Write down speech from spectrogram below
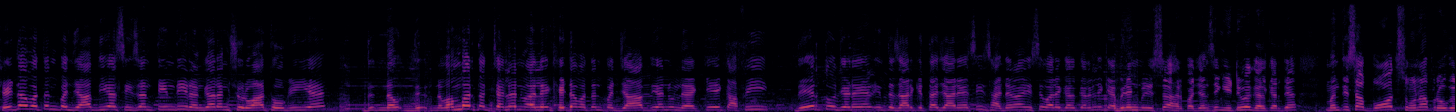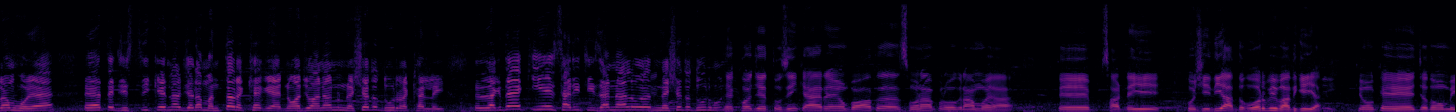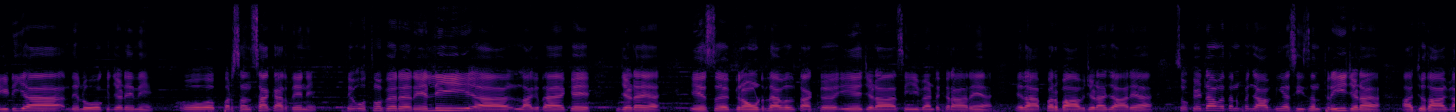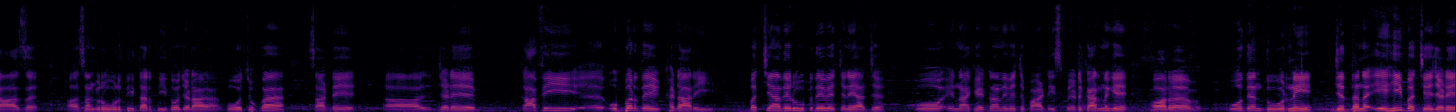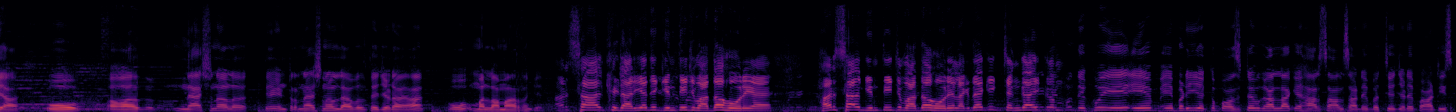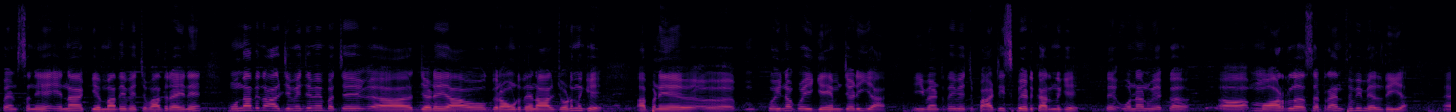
ਖੇਡਾਂ ਵਤਨ ਪੰਜਾਬ ਦੀ ਸੀਜ਼ਨ 3 ਦੀ ਰੰਗਾਰੰਗ ਸ਼ੁਰੂਆਤ ਹੋ ਗਈ ਹੈ। ਨਵੰਬਰ ਤੱਕ ਚੱਲਣ ਵਾਲੇ ਖੇਡਾਂ ਵਤਨ ਪੰਜਾਬ ਦੀਆਂ ਨੂੰ ਲੈ ਕੇ ਕਾਫੀ ਦੇਰ ਤੋਂ ਜਿਹੜੇ ਇੰਤਜ਼ਾਰ ਕੀਤਾ ਜਾ ਰਿਹਾ ਸੀ। ਸਾਡੇ ਨਾਲ ਇਸ ਬਾਰੇ ਗੱਲ ਕਰਨ ਲਈ cabinet minister Harbhajan Singh ETO ਗੱਲ ਕਰਦੇ ਆ ਮੰਤਰੀ ਸਾਹਿਬ, ਬਹੁਤ ਸੋਹਣਾ ਪ੍ਰੋਗਰਾਮ ਹੋਇਆ ਹੈ। ਇਹ ਤੇ ਜਿਸ ਤਰੀਕੇ ਨਾਲ ਜਿਹੜਾ ਮੰਤਵ ਰੱਖਿਆ ਗਿਆ ਨੌਜਵਾਨਾਂ ਨੂੰ ਨਸ਼ੇ ਤੋਂ ਦੂਰ ਰੱਖਣ ਲਈ। ਲੱਗਦਾ ਹੈ ਕਿ ਇਹ ਸਾਰੀ ਚੀਜ਼ਾਂ ਨਾਲ ਉਹ ਨਸ਼ੇ ਤੋਂ ਦੂਰ ਹੋਣ ਦੇਖੋ ਜੇ, ਤੁਸੀਂ ਕਹਿ ਰਹੇ ਹੋ, ਬਹੁਤ ਸੋਹਣਾ ਪ੍ਰੋਗਰਾਮ ਹੋਇਆ। ਤੇ ਸਾਡੀ ਖੁਸ਼ੀ ਦੀ ਹੱਦ ਹੋਰ ਵੀ ਵੱਧ ਗਈ ਆ। ਕਿਉਂਕਿ ਜਦੋਂ ਮੀਡੀਆ ਦੇ ਲੋਕ ਜਿਹੜੇ ਨੇ, ਉਹ ਪ੍ਰਸ਼ੰਸਾ ਕਰਦੇ ਨੇ ਤੇ ਉੱਥੋਂ ਫਿਰ ਰੀਅਲੀ ਲੱਗਦਾ ਹੈ ਕਿ ਜਿਹੜਾ ਹੈ, ਇਸ ਗਰਾਊਂਡ ਲੈਵਲ ਤੱਕ ਇਹ ਜਿਹੜਾ ਅਸੀਂ ਇਵੈਂਟ ਕਰਾ ਰਹੇ ਆ ਇਹਦਾ ਪ੍ਰਭਾਵ ਜਿਹੜਾ ਜਾ ਰਿਹਾ ਸੋ ਖੇਡਾਂ ਵਤਨ ਪੰਜਾਬ ਦੀਆਂ ਸੀਜ਼ਨ 3 ਜਿਹੜਾ ਅੱਜ ਉਹਦਾ ਆਗਾਜ਼ ਸੰਗਰੂਰ ਦੀ ਧਰਤੀ ਤੋਂ ਜਿਹੜਾ ਹੋ ਚੁੱਕਾ ਹੈ। ਸਾਡੇ ਜਿਹੜੇ ਕਾਫੀ ਉੱਭਰਦੇ ਖਿਡਾਰੀ ਬੱਚਿਆਂ ਦੇ ਰੂਪ ਦੇ ਵਿੱਚ ਨੇ ਅੱਜ। ਉਹ ਇਹਨਾਂ ਖੇਡਾਂ ਦੇ ਵਿੱਚ ਪਾਰਟਿਸਿਪੇਟ ਕਰਨਗੇ ਔਰ ਉਹ ਦਿਨ ਦੂਰ ਨਹੀਂ, ਜਿੱਦਣ ਇਹੀ ਬੱਚੇ ਜਿਹੜੇ ਆ, ਉਹ ਨੈਸ਼ਨਲ ਤੇ ਇੰਟਰਨੈਸ਼ਨਲ ਲੈਵਲ ਤੇ ਜਿਹੜਾ ਆ, ਉਹ ਮੱਲਾ ਮਾਰਨਗੇ। ਹਰ ਸਾਲ ਖਿਡਾਰੀਆਂ ਦੀ ਗਿਣਤੀ 'ਚ ਵਾਧਾ ਹੋ ਰਿਹਾ ਹੈ। ਹਰ ਸਾਲ ਗਿਣਤੀ 'ਚ ਵਾਧਾ ਹੋ ਰਿਹਾ, ਲੱਗਦਾ ਕਿ ਚੰਗਾ ਇੱਕ ਦੇਖੋ ਦੇਖੋ, ਇਹ ਇਹ ਇਹ ਬੜੀ ਇੱਕ ਪੋਜ਼ਿਟਿਵ ਗੱਲ ਆ ਕਿ ਹਰ ਸਾਲ ਸਾਡੇ ਬੱਚੇ ਜਿਹੜੇ ਪਾਰਟਿਸਿਪੈਂਟਸ ਨੇ, ਇਹਨਾਂ ਗੇਮਾਂ ਦੇ ਵਿੱਚ ਵੱਧ ਰਹੇ ਨੇ। ਉਹਨਾਂ ਦੇ ਨਾਲ ਜਿਵੇਂ ਜਿਵੇਂ ਬੱਚੇ ਜਿਹੜੇ ਆ, ਉਹ ਗਰਾਊਂਡ ਦੇ ਨਾਲ ਜੁੜਨਗੇ, ਆਪਣੇ ਕੋਈ ਨਾ ਕੋਈ ਗੇਮ ਜਿਹੜੀ ਆ ਇਵੈਂਟ ਦੇ ਵਿੱਚ ਪਾਰਟਿਸਿਪੇਟ ਕਰਨਗੇ, ਤੇ ਉਹਨਾਂ ਨੂੰ ਇੱਕ ਮੋਰਲ ਸਟਰੈਂਥ ਵੀ ਮਿਲਦੀ ਆ।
